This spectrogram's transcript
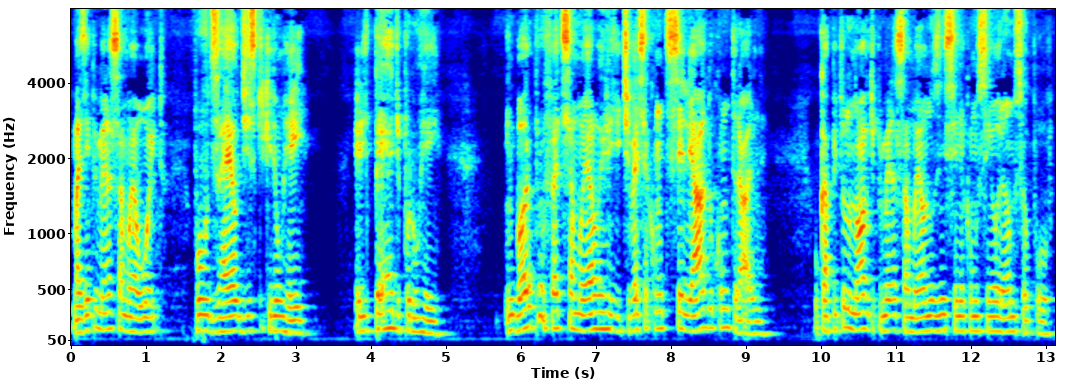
Mas em 1 Samuel 8, o povo de Israel diz que queria um rei. Ele pede por um rei. Embora o profeta Samuel ele tivesse aconselhado o contrário, né? O capítulo 9 de 1 Samuel nos ensina como o Senhor ama o seu povo.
